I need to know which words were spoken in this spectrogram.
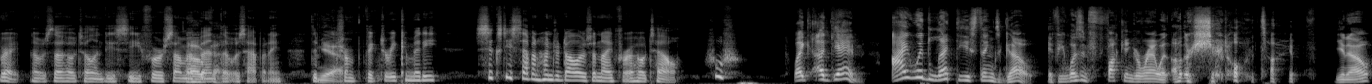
Right. That was the hotel in D.C. for some Okay. event that was happening. The Yeah. Trump Victory Committee. Sixty-seven hundred dollars a night for a hotel. Whew. Like again, I would let these things go if he wasn't fucking around with other shit all the time. You know?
